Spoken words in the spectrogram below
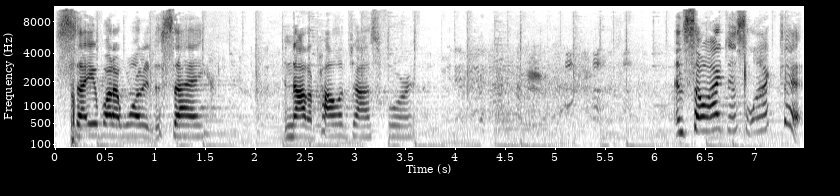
say what I wanted to say and not apologize for it. And so I just liked it.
